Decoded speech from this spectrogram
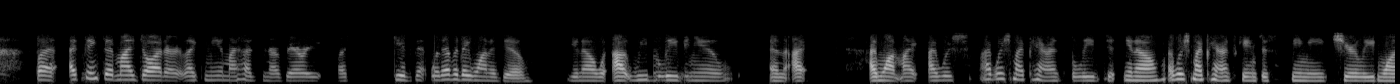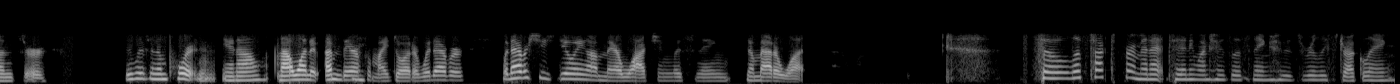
but I think that my daughter, like me and my husband, are very like give them whatever they want to do. You know, I, we believe in you, and I, I want my. I wish I wish my parents believed it. You know, I wish my parents came to see me cheerlead once, or it wasn't important. You know, and I want to. I'm there for my daughter. Whatever, whatever she's doing, I'm there watching, listening, no matter what. So let's talk for a minute to anyone who's listening who's really struggling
